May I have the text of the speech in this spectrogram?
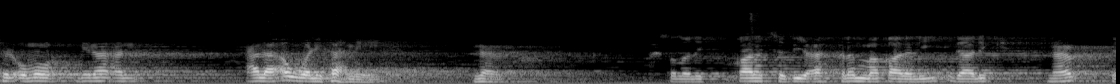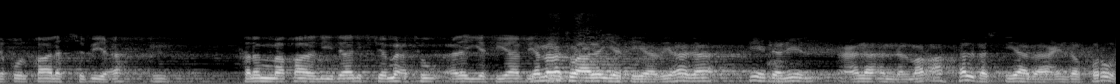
في الأمور بناء على أول فهمه. نعم. أحسن الله قالت سبيعة فلما قال لي ذلك نعم. يقول قالت سبيعة فلما قال لي ذلك جمعت علي ثيابي. جمعت علي ثيابي. هذا فيه دليل على أن المرأة تلبس ثيابها عند الخروج.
